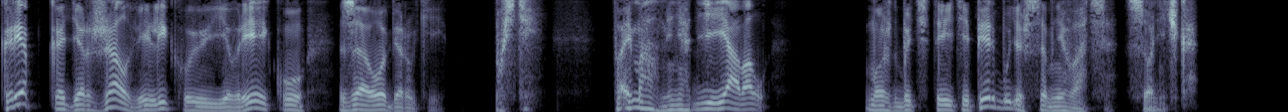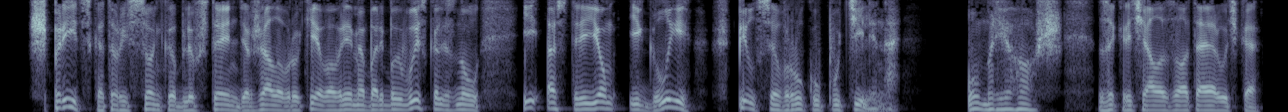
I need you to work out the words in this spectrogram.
крепко держал великую еврейку за обе руки. «Пусти! Поймал меня дьявол!» Может быть, ты и теперь будешь сомневаться, Сонечка? Шприц, который Сонька Блюфштейн держала в руке во время борьбы, выскользнул и острием иглы впился в руку Путилина. «Умрешь!» — закричала золотая ручка.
